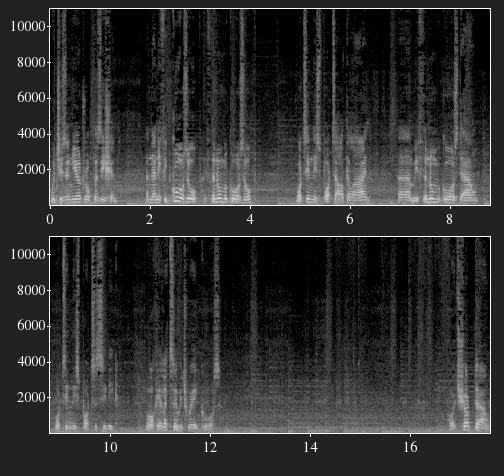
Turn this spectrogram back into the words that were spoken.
which is a neutral position. And then if it goes up if the number goes up what's in this pot's alkaline? Um, if the number goes down what's in this pot's acidic? Okay let's see which way it goes. Oh it's shot down.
